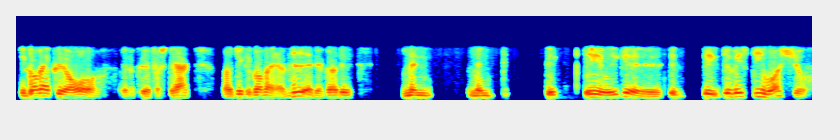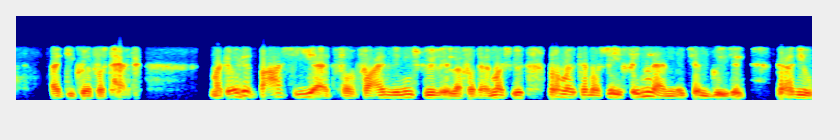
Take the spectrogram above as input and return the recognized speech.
det kan godt være, at jeg kører over, eller kører for stærkt, og det kan godt være, at jeg ved, at jeg gør det, men, men det, det er jo ikke, øh, det, det, det vidste de jo også jo, at de kørte for stærkt. Man kan jo ikke bare sige, at for, for egen vindings skyld eller for Danmarks skyld. Når man kan man se i Finland eksempelvis, ikke? der har de jo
